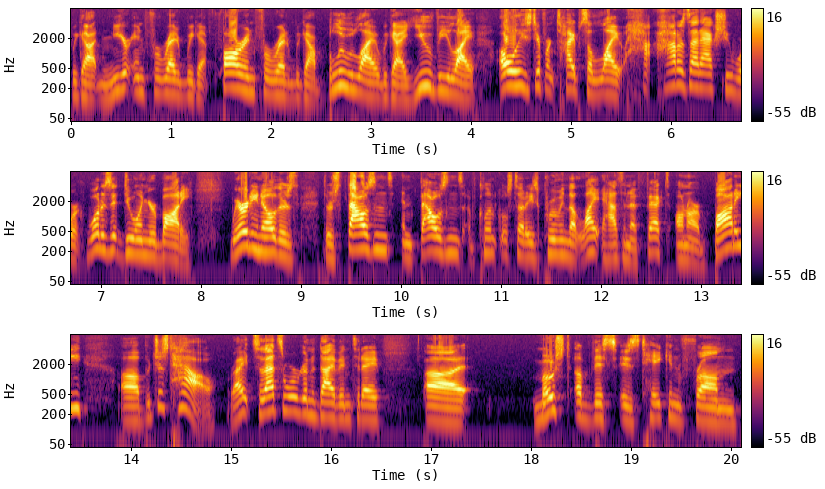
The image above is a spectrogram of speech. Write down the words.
we got near infrared, we got far infrared, we got blue light, we got UV light, all these different types of light. How, how does that actually work? What does it do on your body? We already know there's there's thousands and thousands of clinical studies proving that light has an effect on our body, uh, but just how, right? So that's what we're going to dive in today. Uh, most of this is taken from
